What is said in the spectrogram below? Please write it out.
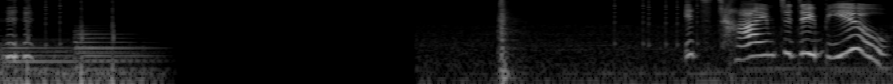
it's time to debut!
